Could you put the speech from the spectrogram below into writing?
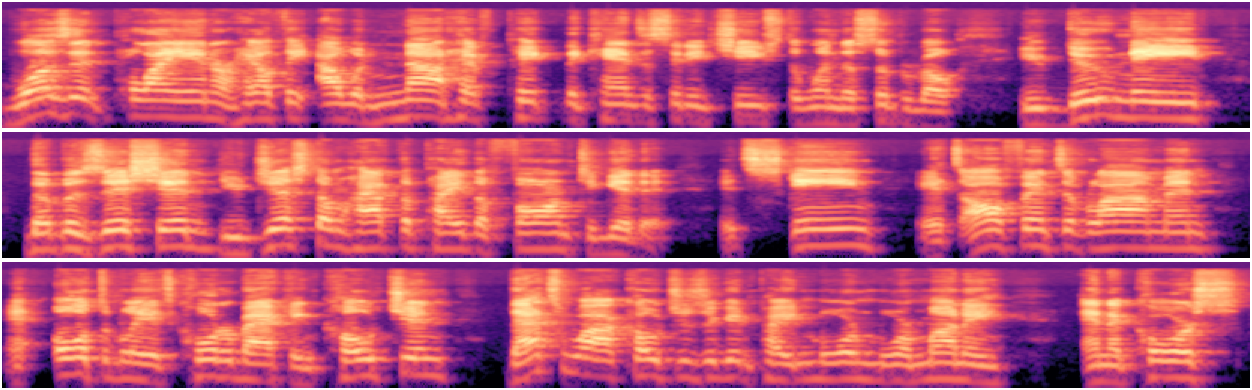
wasn't playing or healthy, I would not have picked the Kansas City Chiefs to win the Super Bowl. You do need the position. You just don't have to pay the farm to get it. It's scheme, it's offensive lineman, and ultimately it's quarterback and coaching. That's why coaches are getting paid more and more money. And of course,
